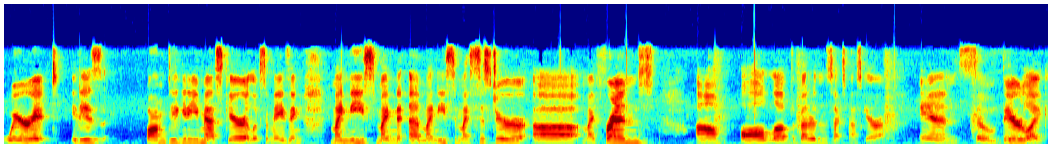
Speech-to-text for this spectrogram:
wear it. It is bomb diggity mascara. It looks amazing. My niece, my uh, my niece and my sister, uh, my friends, um, all love the Better Than Sex mascara, and so they're like,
